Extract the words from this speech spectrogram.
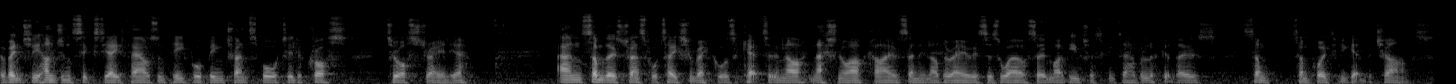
eventually 168,000 people being transported across to Australia. And some of those transportation records are kept in our national archives and in other areas as well, so it might be interesting to have a look at those some, some point if you get the chance.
